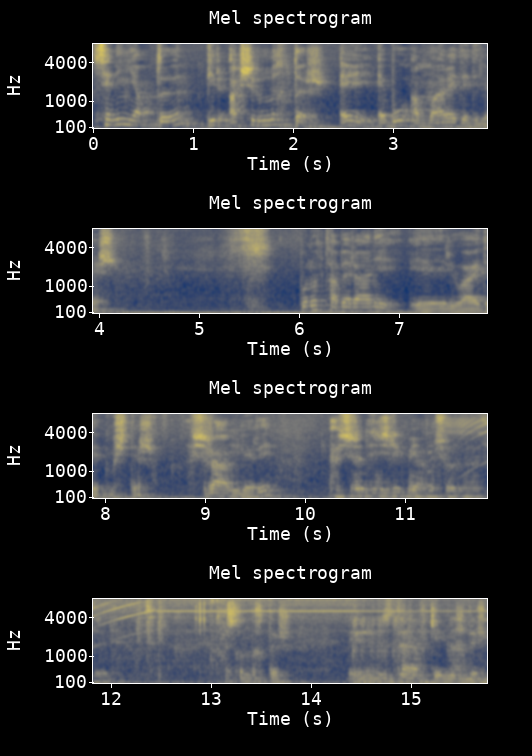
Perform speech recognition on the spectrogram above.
senin yaptığın bir aşırılıktır. Ey Ebu Ammare dediler. Bunu Taberani e, rivayet etmiştir. Ravileri Aşırı dincilik mi yapmış orada Hazreti? Aşkınlıktır. E, tarafkirliktir.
